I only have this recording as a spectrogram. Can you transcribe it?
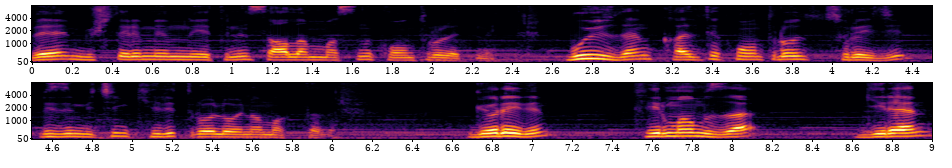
ve müşteri memnuniyetinin sağlanmasını kontrol etmektir. Bu yüzden kalite kontrol süreci bizim için kilit rol oynamaktadır. Görevim firmamıza giren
